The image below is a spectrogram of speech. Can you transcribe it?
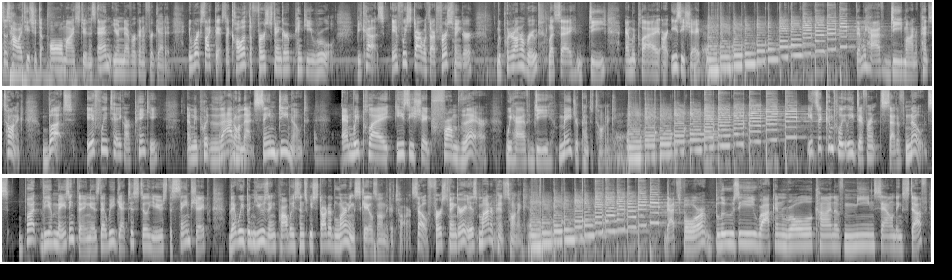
This is how I teach it to all my students, and you're never gonna forget it. It works like this. I call it the first finger pinky rule. Because if we start with our first finger, we put it on a root, let's say D, and we play our easy shape, then we have D minor pentatonic. But if we take our pinky and we put that on that same D note, and we play easy shape from there, we have D major pentatonic. It's a completely different set of notes. But the amazing thing is that we get to still use the same shape that we've been using probably since we started learning scales on the guitar. So, first finger is minor pentatonic. That's for bluesy, rock and roll, kind of mean sounding stuff.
